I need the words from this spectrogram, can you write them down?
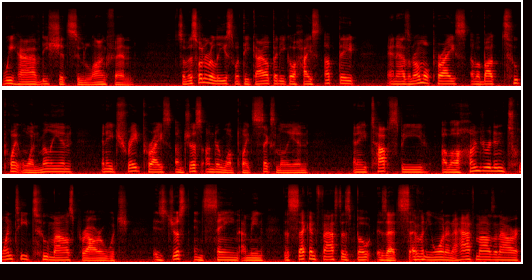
We have the Shitzu Longfin. So this one released with the Cayo Perico Heist update and has a normal price of about 2.1 million and a trade price of just under 1.6 million and a top speed of 122 miles per hour which is just insane. I mean the second fastest boat is at 71 and a half miles an hour.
